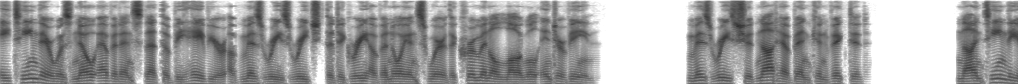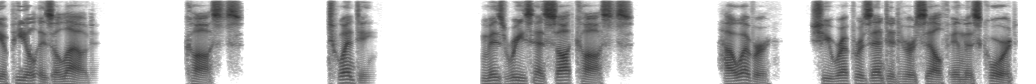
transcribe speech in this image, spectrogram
18 There was no evidence that the behavior of Ms. Rees reached the degree of annoyance where the criminal law will intervene. Ms. Rees should not have been convicted. 19 The appeal is allowed. Costs 20. Ms. Rees has sought costs. However, she represented herself in this court,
